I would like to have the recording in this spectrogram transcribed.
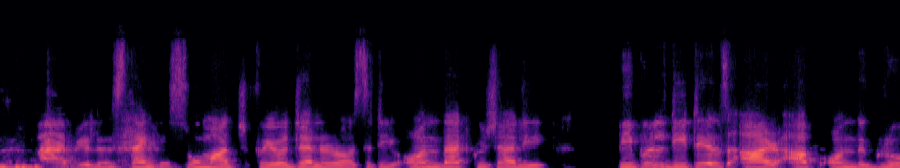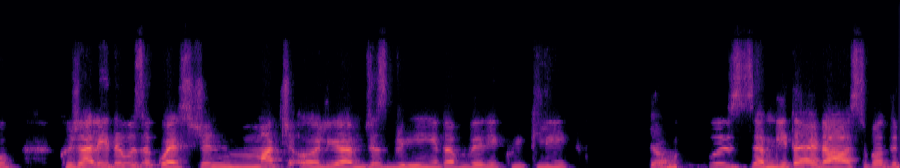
fabulous. Thank you so much for your generosity on that khushaali. People details are up on the group. Khushaali there was a question much earlier. I'm just bringing it up very quickly. Sure. was Sangeeta had asked about the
